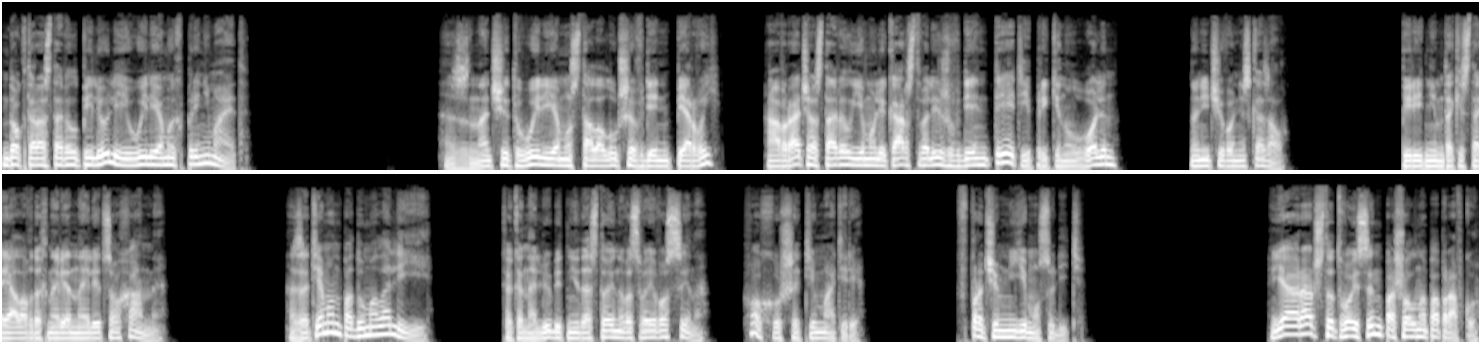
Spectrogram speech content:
«Доктор оставил пилюли, и Уильям их принимает». «Значит, Уильяму стало лучше в день первый, а врач оставил ему лекарство лишь в день третий», — прикинул Волин, но ничего не сказал. Перед ним так и стояло вдохновенное лицо Ханны. Затем он подумал о Лии, как она любит недостойного своего сына. Ох уж эти матери. Впрочем, не ему судить. «Я рад, что твой сын пошел на поправку.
